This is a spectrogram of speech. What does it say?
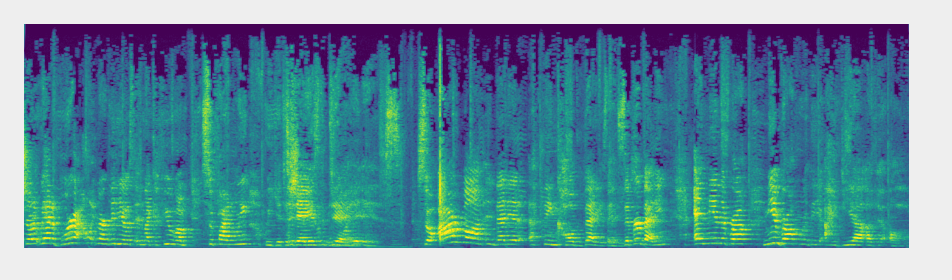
Showed it. We had to blur it out in our videos in like a few of them. So finally, we get to Today show is you the day. what it is. So our mom invented a thing called Beddy's. It's zipper bedding, and me and the Brock, me and Brock were the idea of it all.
